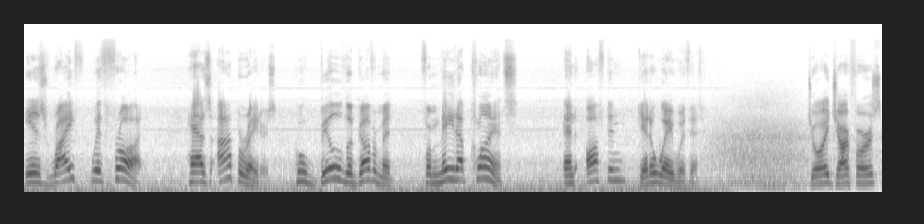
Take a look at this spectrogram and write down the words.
is rife with fraud, has operators who bill the government for made up clients and often get away with it. Joy Jarfors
